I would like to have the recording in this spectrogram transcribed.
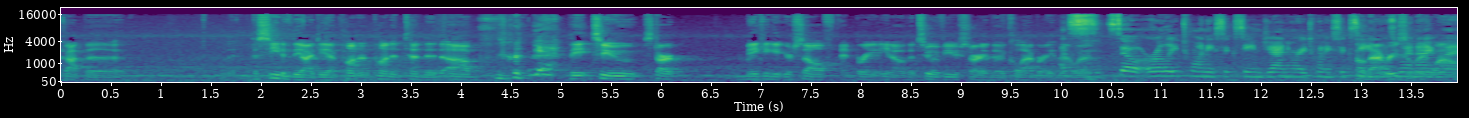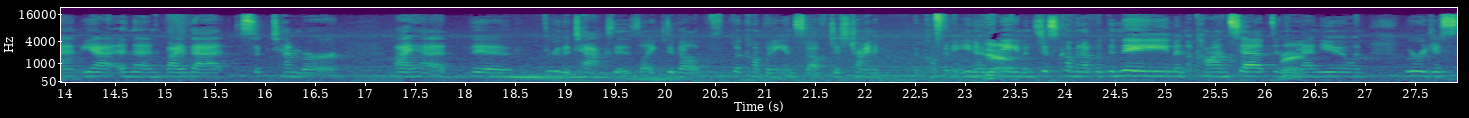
got the the seed of the idea, pun pun intended, um, Yeah. the to start making it yourself and bring you know the two of you starting to collaborate in that way. So early 2016, January 2016 Oh, was recently, when I wow. went. Yeah, and then by that September, I had the through the taxes like developed the company and stuff. Just trying to the company, you know, the Yeah. name and just coming up with the name and the concept and Right. the menu, and we were just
